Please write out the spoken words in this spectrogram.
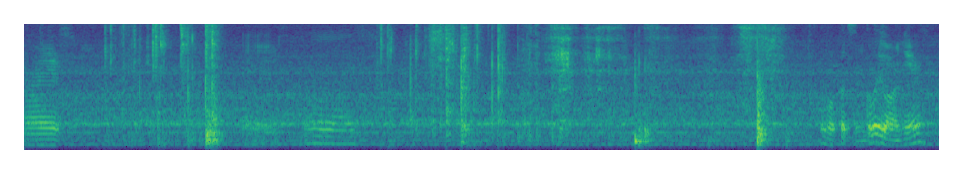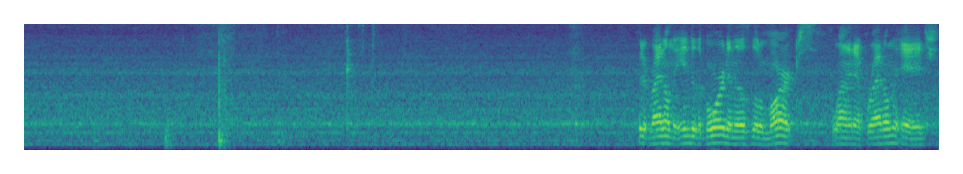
5. We'll put some glue on here. Put it right on the end of the board and those little marks line up right on the edge.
